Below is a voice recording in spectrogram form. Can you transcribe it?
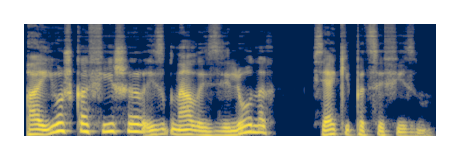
а Йошка Фишер изгнал из зеленых всякий пацифизм.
